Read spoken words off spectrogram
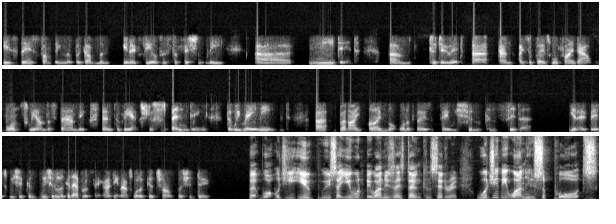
is this something that the government you know feels is sufficiently uh, needed um, to do it? Uh, and I suppose we'll find out once we understand the extent of the extra spending that we may need. Uh, but I, I'm not one of those that say we shouldn't consider, you know, this. We should we should look at everything. I think that's what a good chancellor should do. But what would you, you you say? You wouldn't be one who says don't consider it. Would you be one who supports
